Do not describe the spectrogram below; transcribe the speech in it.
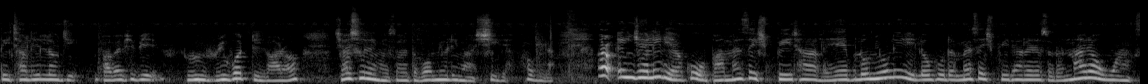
တေချာလေးလုပ်ကြည့်ဘာပဲဖြစ်ဖြစ် reward တွေကတော့ရရှိလိမ့်မယ်ဆိုတဲ့သဘောမျိုးလေးမှရှိတယ်ဟုတ်ပြီလားအဲ့တော့ angel လေးတွေကကိုယ့်ကိုဘာ message ပေးထားလဲဘယ်လိုမျိုးလေးတွေလုပ်ဖို့အတွက် message ပေးထားလဲဆိုတော့ night of wands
